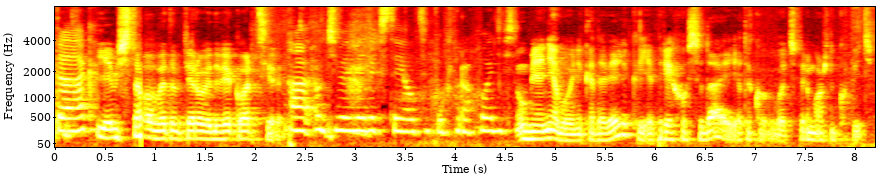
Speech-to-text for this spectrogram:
Так. Я мечтал об этом первые две квартиры. А у тебя велик стоял, типа, в проходе? У меня не было никогда велика, я переехал сюда, и я такой, вот теперь можно купить.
